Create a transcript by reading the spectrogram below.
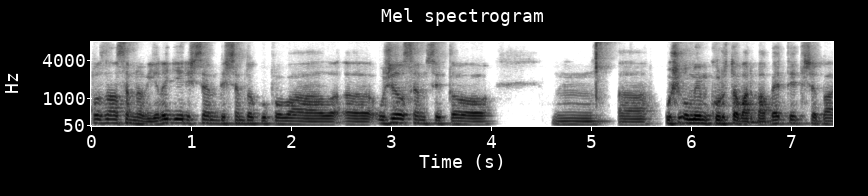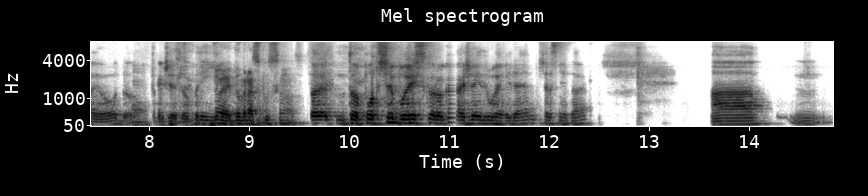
poznal jsem nový lidi, když jsem, když jsem to kupoval, uh, užil jsem si to, um, uh, už umím kurtovat babety třeba, jo, do, no, takže dobrý. To je dobrá zkušenost. To, to potřebuješ skoro každý druhý den, přesně tak. A um,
